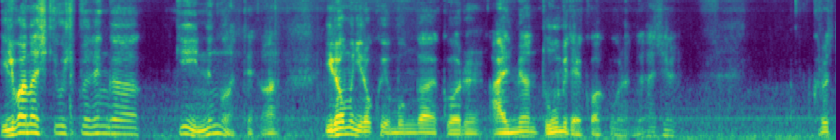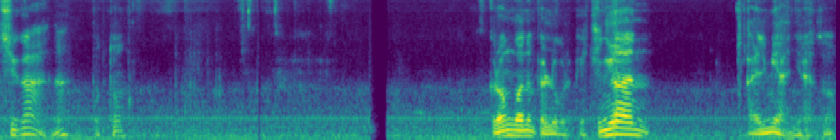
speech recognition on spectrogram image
일반화시키고 싶은 생각이 있는 것 같아. 아 이러면 이렇게 뭔가 그거를 알면 도움이 될 것 같고 그런데 사실 그렇지가 않아 보통. 그런 거는 별로 그렇게 중요한 알미 아니라서.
